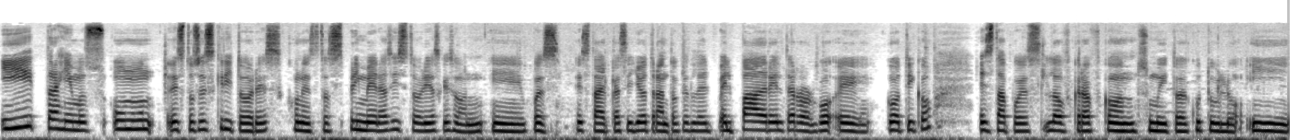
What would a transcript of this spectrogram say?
Y trajimos un, estos escritores con estas primeras historias que son, eh, pues está el Castillo de Tranto, que es el, padre del terror eh, gótico. Está pues Lovecraft con su mito de Cthulhu y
